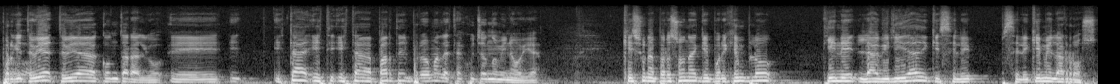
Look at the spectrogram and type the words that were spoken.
porque Oh. te voy a, te voy a contar algo. Eh, eh, está, este- esta parte del programa la está escuchando mi novia, que es una persona que, por ejemplo, tiene la habilidad de que se le, se le queme el arroz.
